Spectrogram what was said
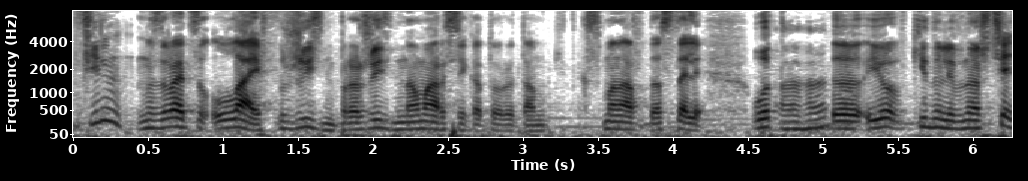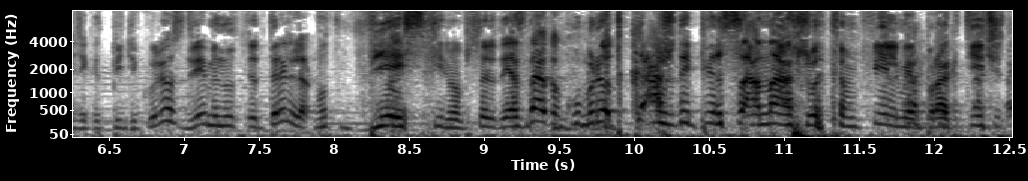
фильм называется Life, жизнь, про жизнь на Марсе, которую там космонавты достали. Вот Ага. э, ее вкинули в наш чатик от Педикулес, две минуты трейлер, вот весь фильм абсолютно. Я знаю, как умрет каждый персонаж в этом фильме практически.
